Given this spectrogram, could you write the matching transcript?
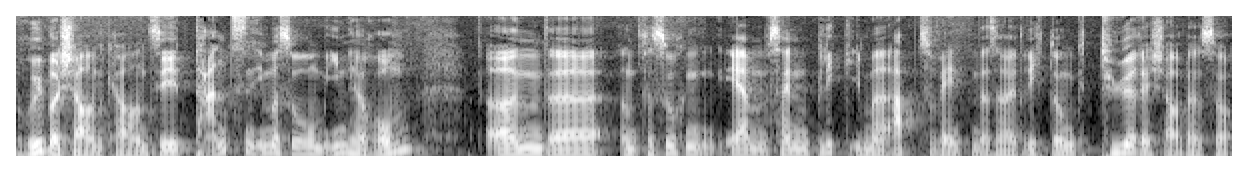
rüberschauen kann. Und sie tanzen immer so um ihn herum und, äh, und versuchen eher seinen Blick immer abzuwenden, dass er halt Richtung Türe schaut oder so.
